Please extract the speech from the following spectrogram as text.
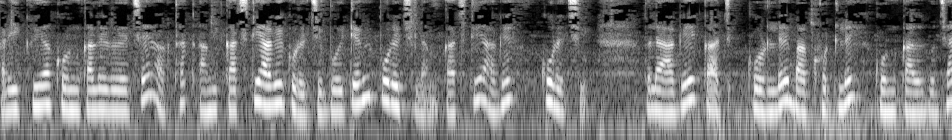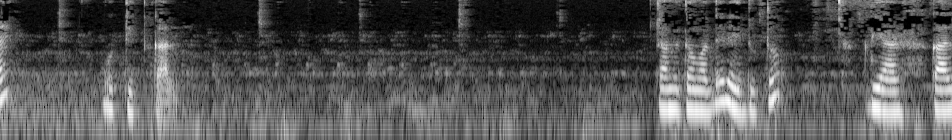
আর এই ক্রিয়া কোন কালে রয়েছে? অর্থাৎ আমি কাজটি আগে করেছি, বইটি আমি পড়েছিলাম, কাজটি আগে করেছি। তাহলে আগে কাজ করলে বা ঘটলে কোন কাল বোঝায়? অতীতকাল তো আমি তোমাদের এই দুটো ক্রিয়ার কাল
